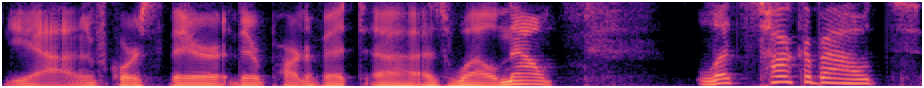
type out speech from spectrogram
Yeah, and of course they're they're part of it uh, as well. Now, let's talk about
